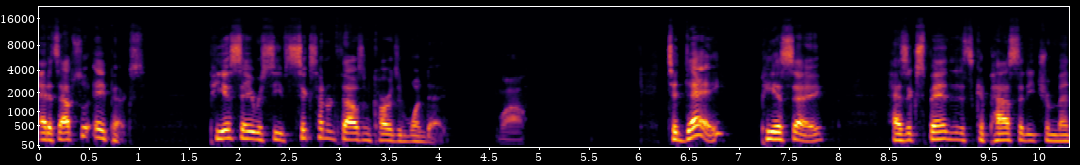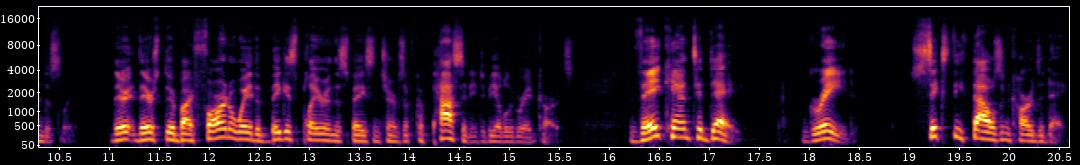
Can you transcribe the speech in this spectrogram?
at its absolute apex, PSA received 600,000 cards in one day. Wow. Today, PSA has expanded its capacity tremendously. They're, they're, they're by far and away the biggest player in the space in terms of capacity to be able to grade cards. They can today grade 60,000 cards a day.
